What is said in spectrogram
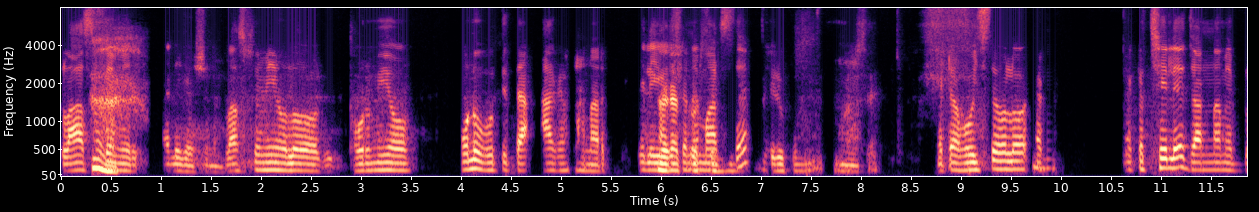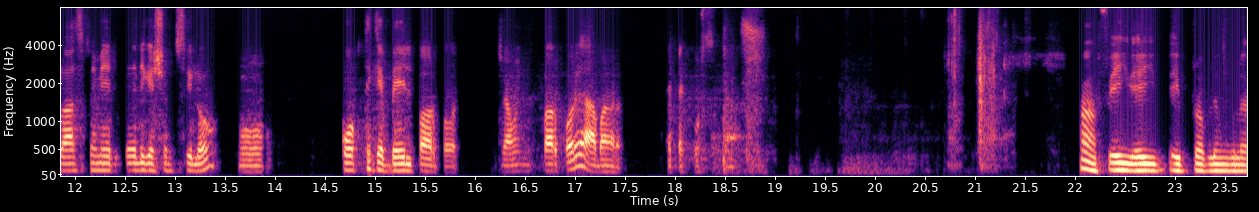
ব্লাসফেমির অ্যালিগেশন ব্লাসফেমি হলো ধর্মীয় অনুভূতিতে আঘাত হানার এলিগেশনে মারছে। এরকম মারছে। এটা হয়েছে হলো একটা ছেলে যার নামে ব্লাসফেমির এলিগেশন ছিল। ও কোর্ট থেকে বেইল পাওয়ার পর জামিন পাওয়ার পরে আবার অ্যাটাক করছে। হ্যাঁ এই এই এই প্রবলেমগুলা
